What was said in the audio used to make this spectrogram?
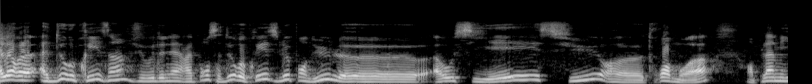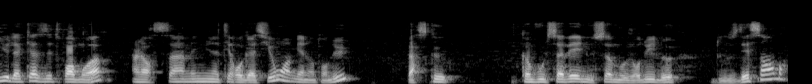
Alors, à deux reprises, hein, je vais vous donner la réponse, à deux reprises, le pendule euh, a oscillé sur euh, trois mois, en plein milieu de la case des trois mois. Alors, ça amène une interrogation, hein, bien entendu, parce que, comme vous le savez, nous sommes aujourd'hui le 12 décembre.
